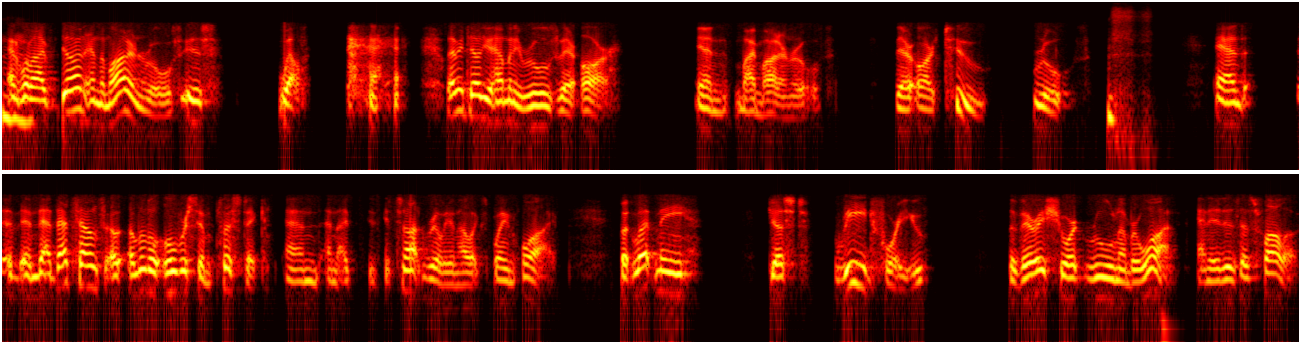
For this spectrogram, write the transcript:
And Mhm. what I've done in the modern rules is, well, let me tell you how many rules there are in my modern rules. There are two rules, and and that that sounds a, a little oversimplistic, and and I, it's not really, and I'll explain why. But let me just read for you the very short rule number one, and it is as follows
